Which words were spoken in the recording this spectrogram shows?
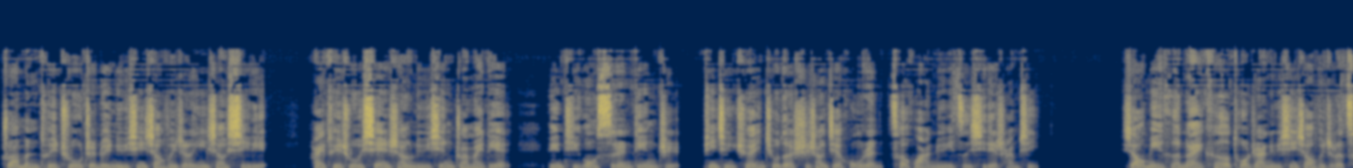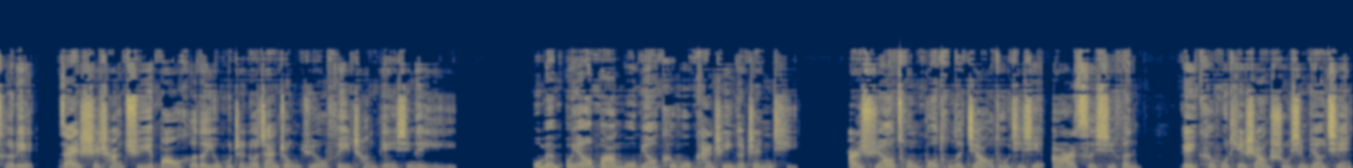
专门推出针对女性消费者的营销系列，还推出线上女性专卖店，并提供私人定制。聘请全球的时尚界红人策划女子系列产品。小米和耐克拓展女性消费者的策略，在市场趋于饱和的用户争夺战中具有非常典型的意义。我们不要把目标客户看成一个整体，而需要从不同的角度进行二次细分，给客户贴上属性标签，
